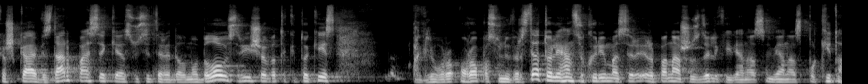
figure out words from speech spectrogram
kažką vis dar pasiekė, susitarė dėl mobilaus ryšio, bet tokiais Europos universiteto alijansų kūrimas ir, ir panašus dalykai vienas, vienas po kito.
